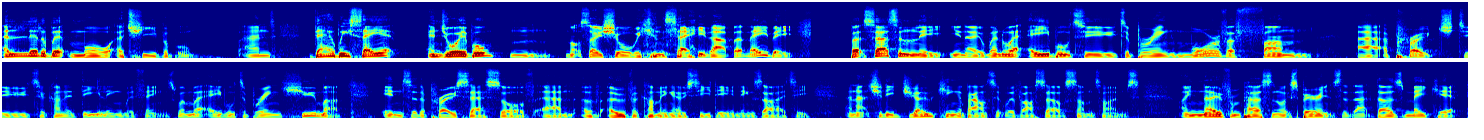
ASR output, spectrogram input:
a little bit more achievable. And dare we say it, Enjoyable? Hmm, not so sure we can say that, but maybe. But certainly, you know, when we're able to to bring more of a fun uh, approach to to kind of dealing with things, when we're able to bring humor into the process of um, of overcoming OCD and anxiety, and actually joking about it with ourselves sometimes, I know from personal experience that that does make it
